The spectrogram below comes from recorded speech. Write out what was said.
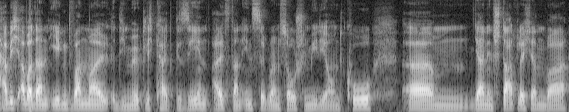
habe ich aber dann irgendwann mal die Möglichkeit gesehen, als dann Instagram, Social Media und Co. Ähm, ja in den Startlöchern war,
